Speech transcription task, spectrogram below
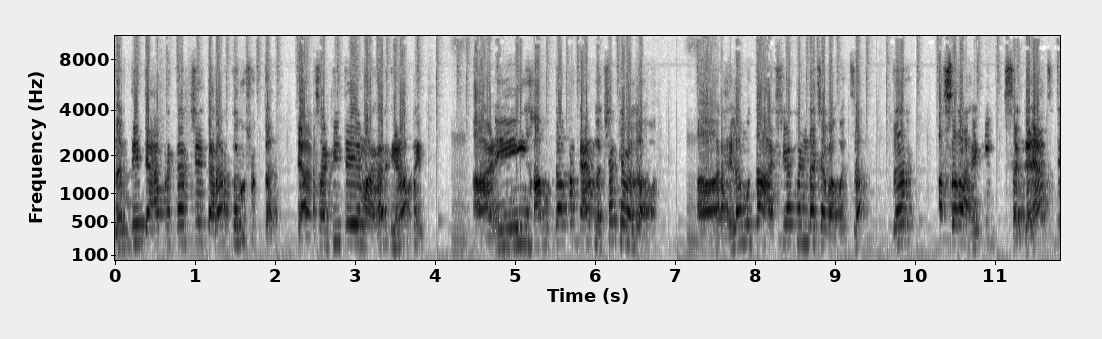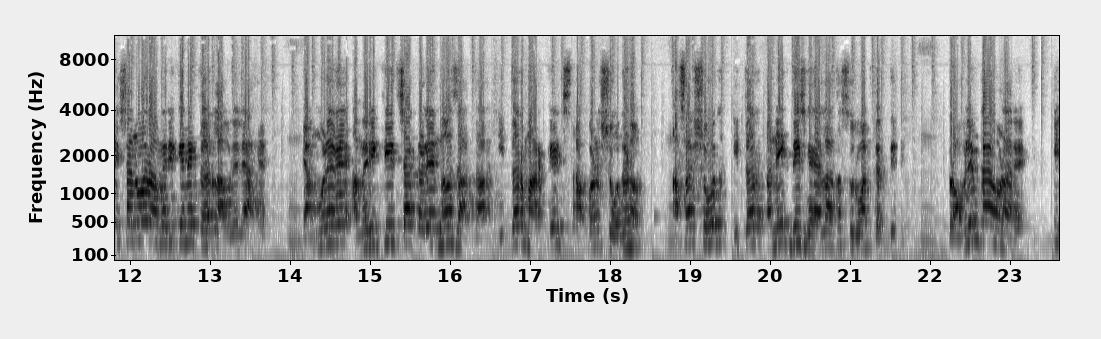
तर ते त्या प्रकारचे करार करू शकतात. त्यासाठी ते माघार घेणार नाहीत. आणि हा मुद्दा आपण कायम लक्षात ठेवायला हवा. राहिला मुद्दा आशिया खंडाच्या बाबतचा. तर असं आहे की सगळ्याच देशांवर अमेरिकेने कर लावलेले आहेत. त्यामुळे अमेरिकेच्या कडे न जाता इतर मार्केट्स आपण शोधणं असा शोध इतर अनेक देश घ्यायला आता सुरुवात करतील. प्रॉब्लेम काय होणार आहे की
